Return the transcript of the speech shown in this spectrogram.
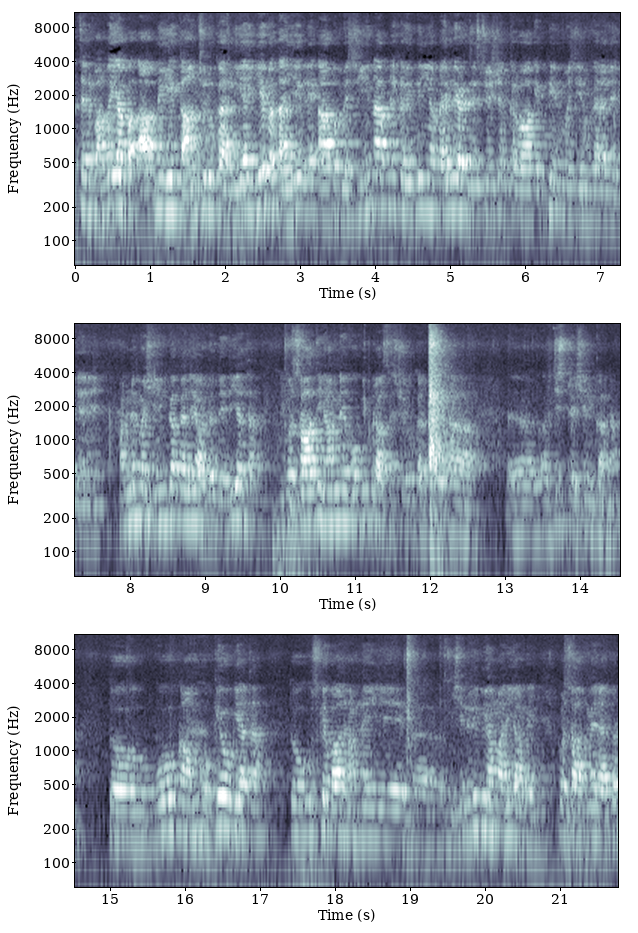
اچھا عرفان بھائی اب آپ نے یہ کام شروع کر لیا، یہ بتائیے کہ آپ مشین آپ نے خریدی یا پہلے رجسٹریشن کروا کے پھر مشین وغیرہ لے کے آئے ہیں؟ ہم نے مشین کا پہلے آرڈر دے دیا تھا، اور ساتھ ہی ہم نے وہ بھی پروسیس شروع کر دیا تھا رجسٹریشن کا نا۔ تو وہ کام اوکے ہو گیا تھا۔ تو اس کے بعد ہم نے یہ مشینری بھی ہماری آ گئی، اور ساتھ میں ریپر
